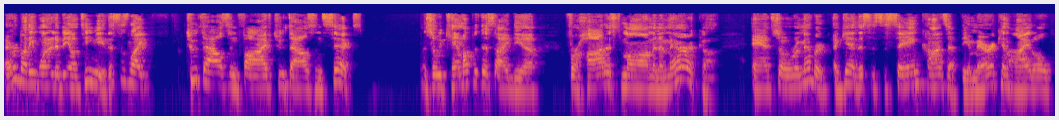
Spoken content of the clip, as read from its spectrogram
Everybody wanted to be on TV. This is like 2005, 2006. And so we came up with this idea for hottest mom in America. And so remember, again, this is the same concept, the American Idol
